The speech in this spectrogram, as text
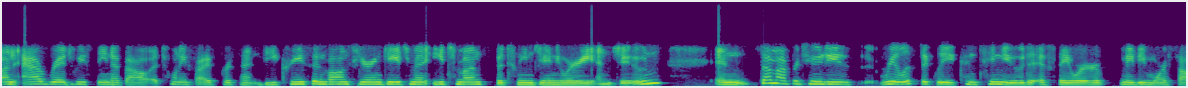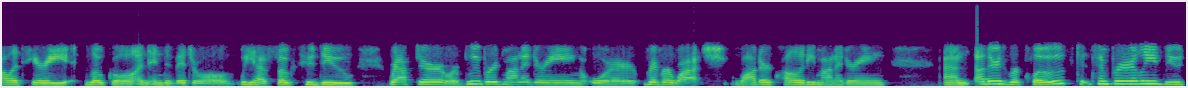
On average, we've seen about a 25% decrease in volunteer engagement each month between January and June. And some opportunities realistically continued if they were maybe more solitary, local, and individual. We have folks who do raptor or bluebird monitoring or river watch water quality monitoring. Um, others were closed temporarily due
